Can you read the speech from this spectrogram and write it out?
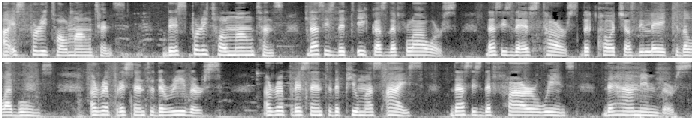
uh, spiritual mountains the spiritual mountains. That is the ticas, the flowers. That is the stars, the cochas, the lake, the lagoons. I represent the rivers. I represent the puma's eyes. That is the far winds, the hummingbirds,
